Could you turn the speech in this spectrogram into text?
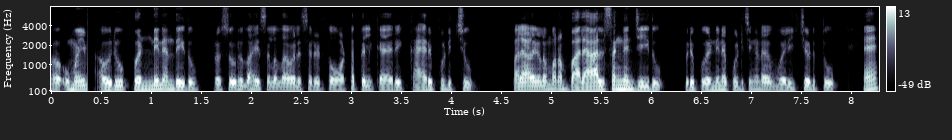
ഉമയും ഒരു പെണ്ണിനെന്ത് ചെയ്തു റസൂൽ അലൈഹി സല്ലാ അലൈഹി ഒരു തോട്ടത്തിൽ കയറി കയറി പിടിച്ചു പല ആളുകളും പറഞ്ഞു ബലാത്സംഗം ചെയ്തു. ഒരു പെണ്ണിനെ പിടിച്ചിങ്ങനെ വലിച്ചെടുത്തു. ഏഹ്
